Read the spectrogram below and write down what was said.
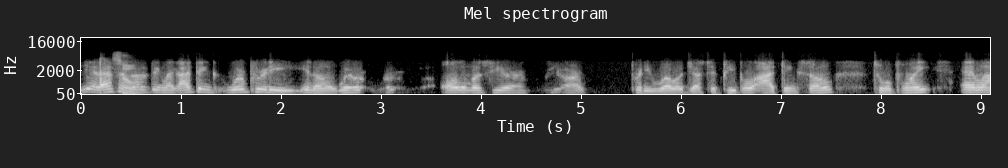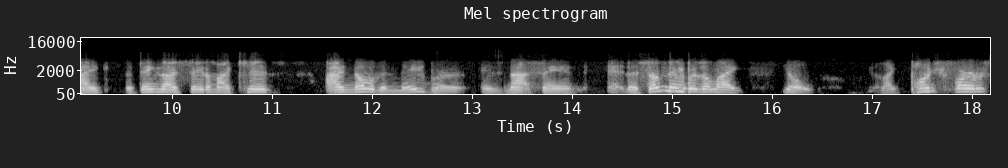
Yeah, that's So- another thing. Like I think we're pretty, you know, we're, we're all of us here. We are pretty well-adjusted people. I think so, to a point. And like the things I say to my kids, I know the neighbor is not saying. eh, Some neighbors are like, "Yo, like punch first,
